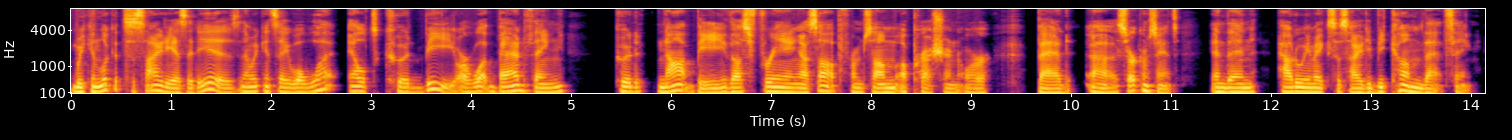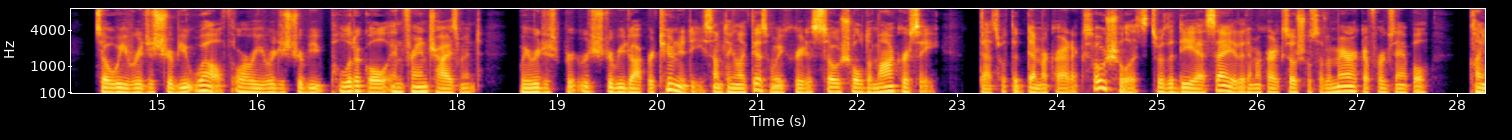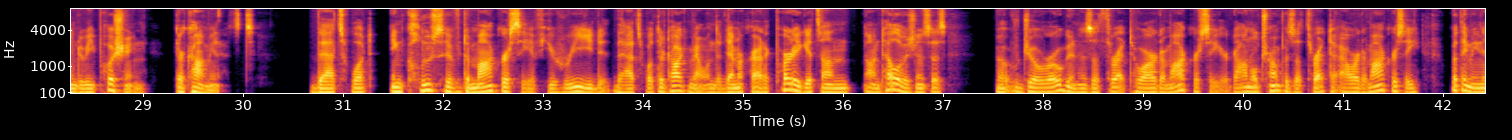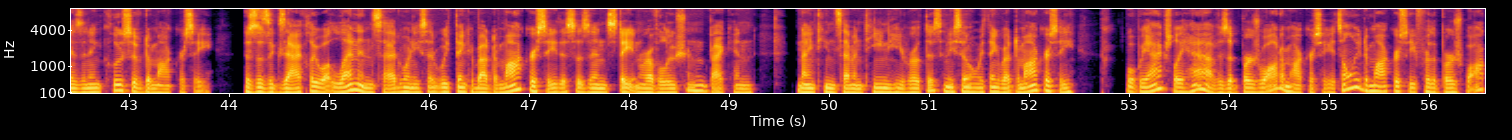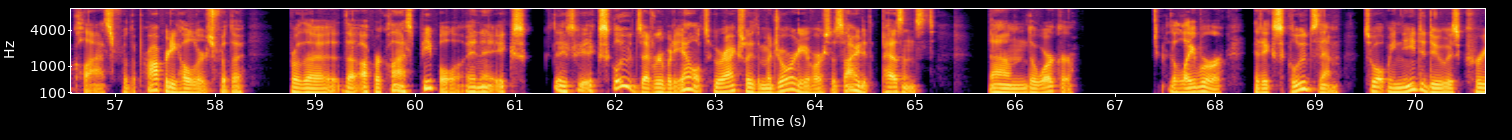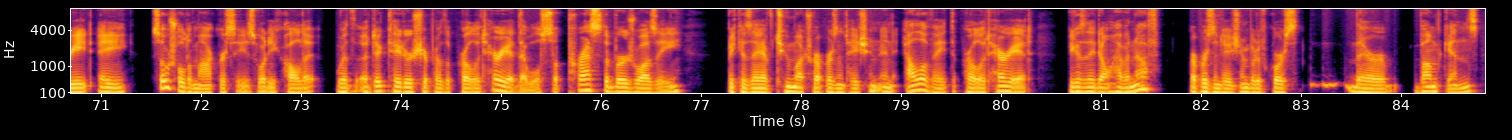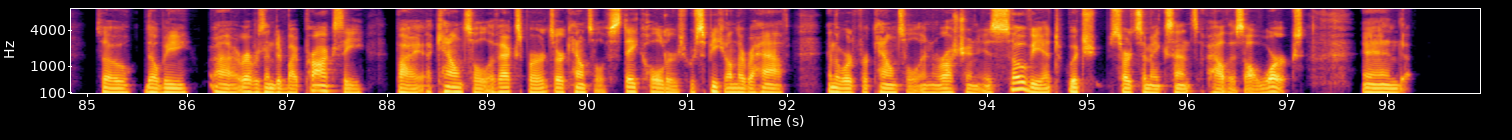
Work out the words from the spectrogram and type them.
we can look at society as it is, and then we can say, well, what else could be, or what bad thing could not be, thus freeing us up from some oppression or bad uh, circumstance? And then how do we make society become that thing? So we redistribute wealth or we redistribute political enfranchisement. We redistribute opportunity, something like this, and we create a social democracy. That's what the Democratic Socialists or the DSA, the Democratic Socialists of America, for example, claim to be pushing. They're communists. That's what inclusive democracy, if you read, that's what they're talking about. When the Democratic Party gets on, on television and says, Joe Rogan is a threat to our democracy or Donald Trump is a threat to our democracy, what they mean is an inclusive democracy this is exactly what Lenin said when he said, We think about democracy. This is in State and Revolution back in 1917. He wrote this, and he said, When we think about democracy, what we actually have is a bourgeois democracy. It's only democracy for the bourgeois class, for the property holders, for the for the, the upper class people, and it, ex- it excludes everybody else who are actually the majority of our society, the peasants, um, the worker, the laborer. It excludes them. So what we need to do is create a social democracy is what he called it, with a dictatorship of the proletariat that will suppress the bourgeoisie because they have too much representation and elevate the proletariat because they don't have enough representation. But of course, they're bumpkins, so they'll be uh, represented by proxy by a council of experts or a council of stakeholders who speak on their behalf. And the word for council in Russian is Soviet, which starts to make sense of how this all works. And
